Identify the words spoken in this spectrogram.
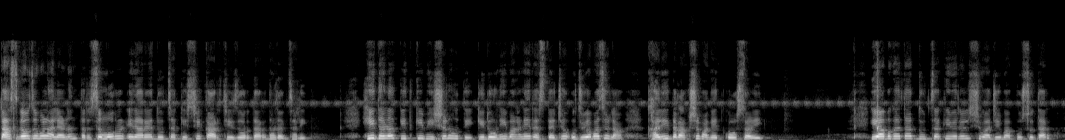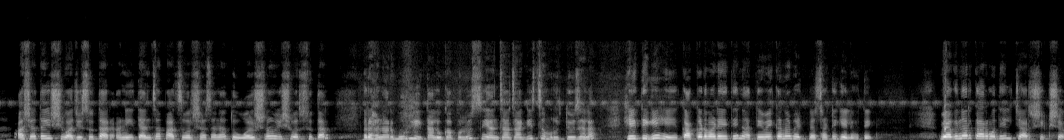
तासगाव जवळ आल्यानंतर समोरून येणाऱ्या दुचाकीशी कारची जोरदार धडक झाली. ही धडक इतकी भीषण होती की दोन्ही वाहने रस्त्याच्या उजव्या बाजूला खाली द्राक्ष बागेत कोसळली. या अपघातात दुचाकीवरील शिवाजी बापू सुतार आशाताई शिवाजी सुतार आणि त्यांचा पाच वर्षाचा नातू वैष्णव ईश्वर सुतार राहणार बुर्ली तालुका पोलीस यांचा जागीच मृत्यू झाला. हे तिघेही काकडवाडे येथे नातेवाईकांना भेटण्यासाठी गेले होते. वॅगनर कारमधील चार शिक्षक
